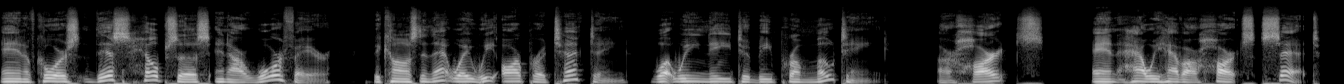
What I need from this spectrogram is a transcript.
And of course, this helps us in our warfare because in that way we are protecting what we need to be promoting our hearts and how we have our hearts set.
